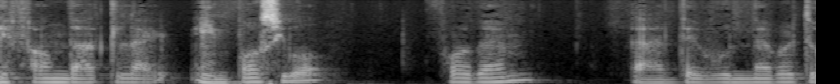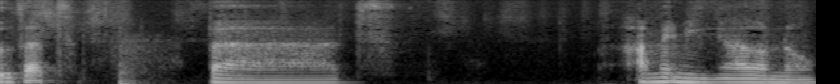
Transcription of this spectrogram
they found that like impossible for them that they would never do that. But i mean i don't know.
